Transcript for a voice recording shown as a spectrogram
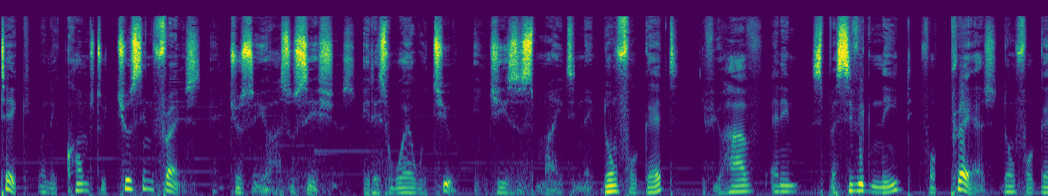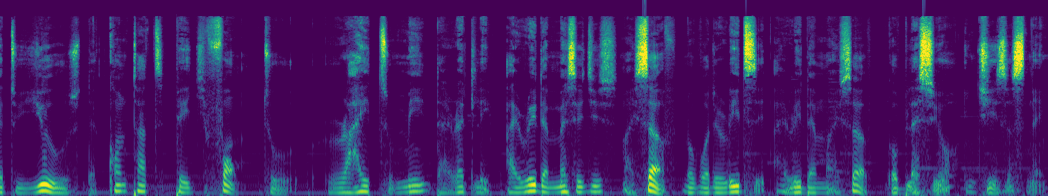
take when it comes to choosing friends and choosing your associations. It is well with you in Jesus' mighty name. Don't forget if you have any specific need for prayers, don't forget to use the contact page form to write to me directly. I read the messages myself. Nobody reads it. I read them myself. God bless you all in Jesus' name.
